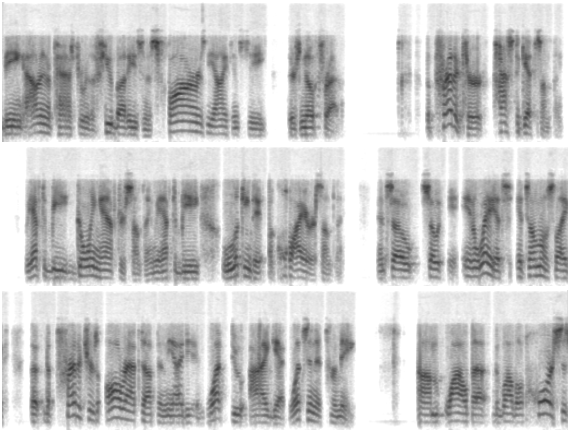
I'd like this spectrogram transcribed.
being out in a pasture with a few buddies, and as far as the eye can see, there's no threat. The predator has to get something. We have to be going after something. We have to be looking to acquire something. And so, so in a way, it's it's almost like the the predator's all wrapped up in the idea: of what do I get? What's in it for me? Um, while the, the while the horse is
